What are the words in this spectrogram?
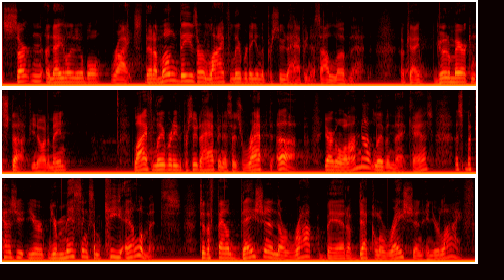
certain inalienable rights, that among these are life, liberty, and the pursuit of happiness. I love that, okay? Good American stuff, you know what I mean? Life, liberty, the pursuit of happiness is wrapped up. You're going, well, I'm not living that, Kaz. It's because you, you're, you're missing some key elements to the foundation and the rock bed of declaration in your life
